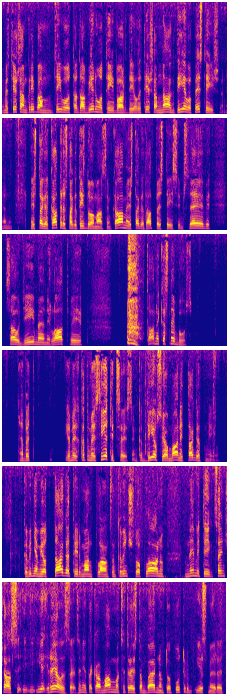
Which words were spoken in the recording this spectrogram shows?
ja mēs tiešām gribam dzīvot tādā vienotībā ar Dievu, lai tiešām nāk Dieva pestīšana, ja mēs tagad katrs tagad izdomāsim, kā mēs tagad atpestīsim sevi, savu ģimeni, Latviju, tā nekas nebūs. Ja, bet, ja mēs, kad mēs ieticēsim, ka Dievs jau mani tagad mīl, ka viņam jau tagad ir mans plāns, un ka viņš to plānu nemitīgi cenšas realizēt. Ziniet, tā kā mamma citreiz tam bērnam to putru iesmērēt,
